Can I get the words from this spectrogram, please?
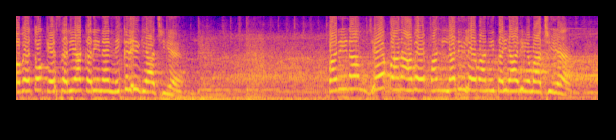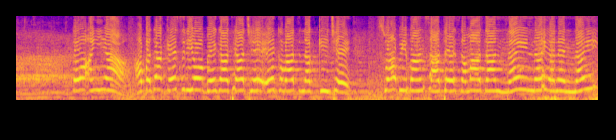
હવે તો કેસરિયા કરીને નીકળી ગયા છીએ. પરિણામ જે પણ આવે પણ લડી લેવાની તૈયારીમાં છીએ. અહીંયા આ બધા કેસરીઓ ભેગા થયા છે. એક વાત નક્કી છે. સ્વાભિમાન સાથે સમાધાન નહીં નહીં અને નહીં.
